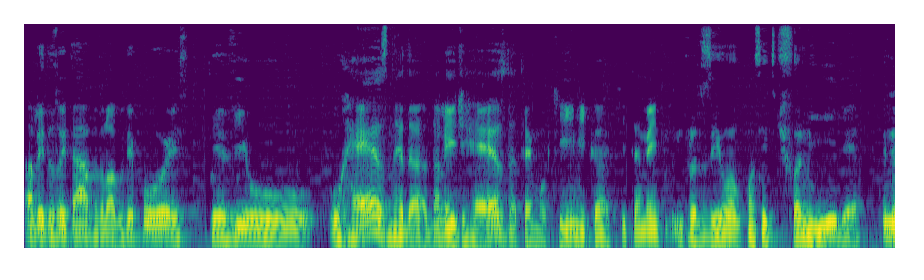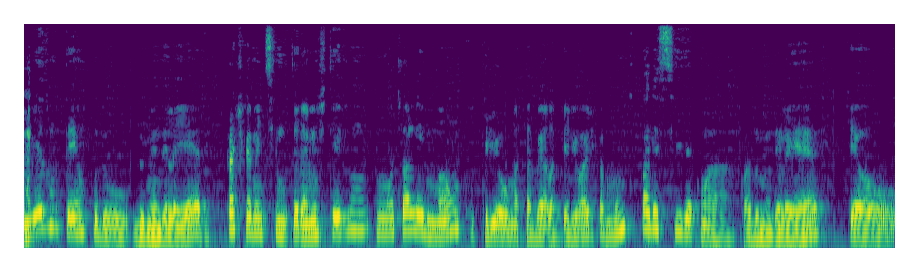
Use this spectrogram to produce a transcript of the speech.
a lei das oitavas logo depois. Teve o, o Hess, né, da, da lei de Hess, da termoquímica, que também introduziu o conceito de família. E no mesmo tempo do, do Mendeleev, praticamente simultaneamente, teve um, um outro alemão que criou uma tabela periódica muito parecida com a, com a do Mendeleev, que é o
